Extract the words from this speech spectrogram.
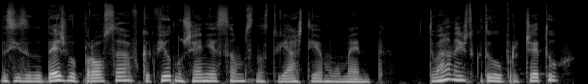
да си зададеш въпроса в какви отношения съм с настоящия момент. Това нещо, като го прочетох,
